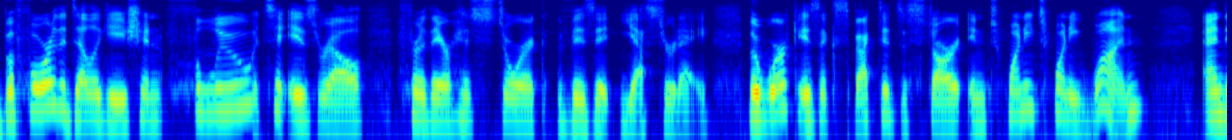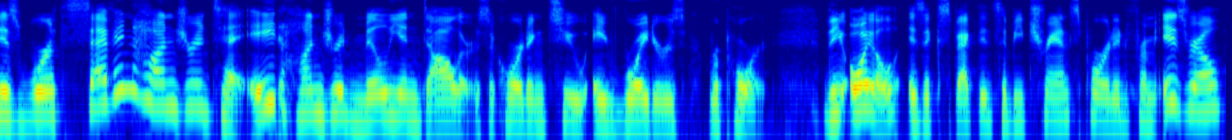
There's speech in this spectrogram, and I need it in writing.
before the delegation flew to Israel for their historic visit yesterday. The work is expected to start in 2021 and is worth 700 to 800 million dollars according to a Reuters report. The oil is expected to be transported from Israel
